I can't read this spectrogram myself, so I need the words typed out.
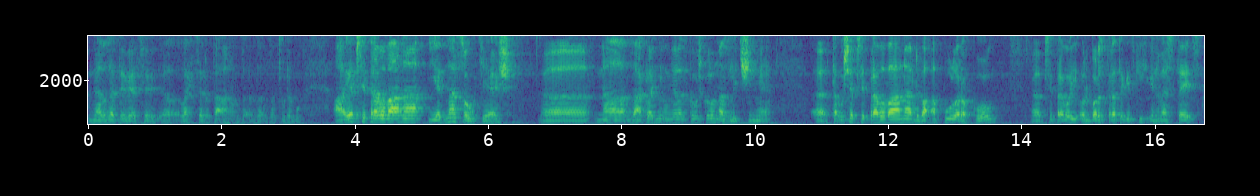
nelze ty věci eh, lehce dotáhnout za, za, za tu dobu. A je připravována jedna soutěž eh, na základní uměleckou školu na Zličině. Eh, ta už je připravována dva a půl roku. Eh, připravují odbor strategických investic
